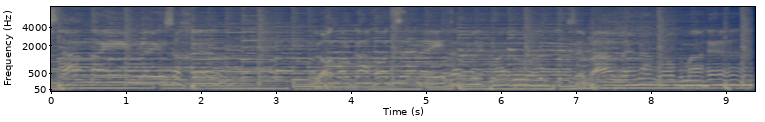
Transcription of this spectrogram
סתם נעים להיזכר. לא כל כך רוצה להתעמק מדוע זה בא ונמוג מהר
